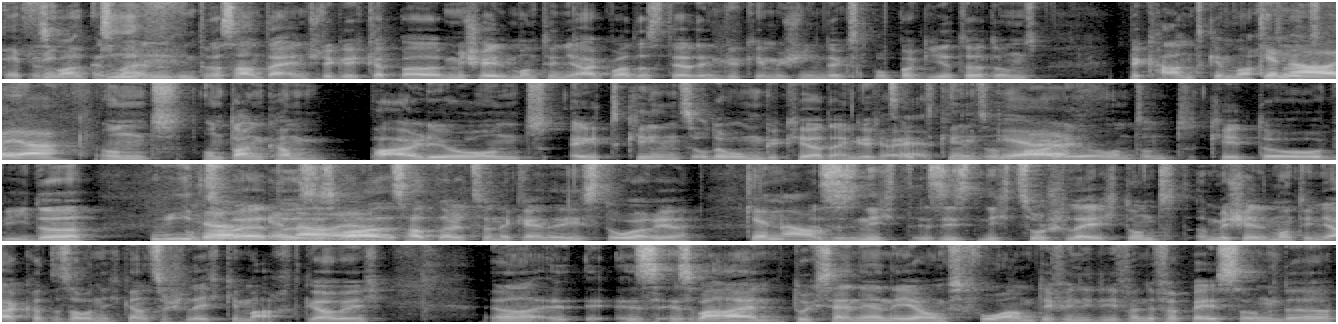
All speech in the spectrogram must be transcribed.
Definitiv. Es war, es war ein interessanter Einstieg. Ich glaube, äh, Michel Montignac war das, der den glykämischen Index propagiert hat und bekannt gemacht genau, hat. Genau, ja. Und, und dann kam Paleo und Atkins oder umgekehrt eigentlich Atkins und ja. Paleo und, und Keto wieder, wieder und so weiter. Genau, also es, war, ja. es hat halt so eine kleine Historie. Genau. Es ist nicht, es ist nicht so schlecht. Und Michel Montignac hat das auch nicht ganz so schlecht gemacht, glaube ich. Ja, es, es war ein, durch seine Ernährungsform definitiv eine Verbesserung der,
